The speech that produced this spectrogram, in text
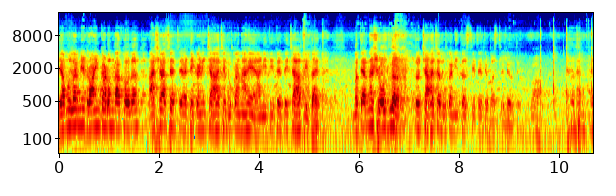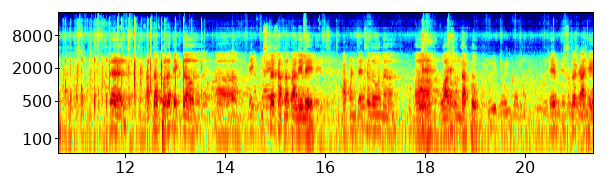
या मुलांनी ड्रॉइंग काढून दाखवलं अशा अशा ठिकाणी चहाचे दुकान आहे आणि तिथे ते चहा पित आहेत मग त्यांना शोधलं तर चहाच्या दुकानीतच तिथे ते बसलेले होते. तर आता परत एकदा एक पुस्तक हातात आलेले. आपण त्याच्याजवळ अं, वाचून दाखवू. हे पुस्तक आहे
